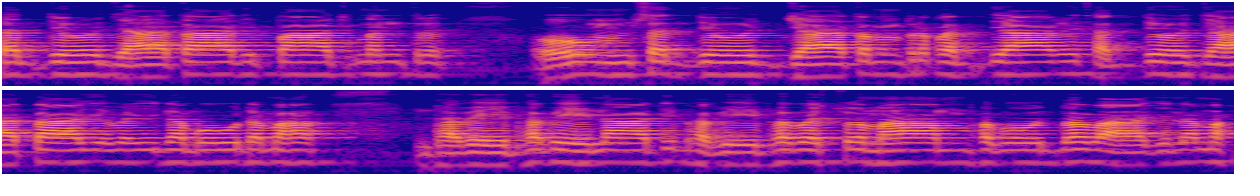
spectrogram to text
सद्यो जातादि पाँच मंत्र, ओम सद्यो जातम प्रपद्यामि, सद्यो जाताय वै नमो नम। भवे भवे नाति भवे भवस्व माँ भवोद्भवाय नमः।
